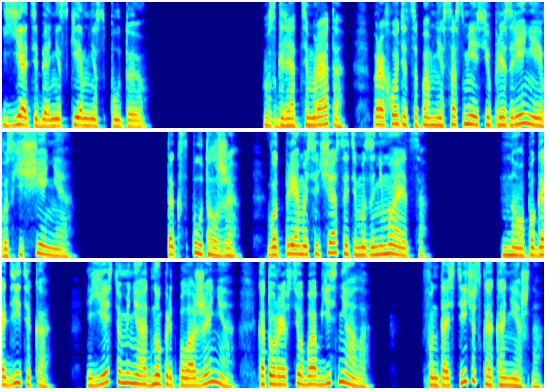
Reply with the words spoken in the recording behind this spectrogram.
я тебя ни с кем не спутаю. Взгляд Тимрата проходится по мне со смесью презрения и восхищения. Так спутал же. Вот прямо сейчас этим и занимается. Но погодите-ка. Есть у меня одно предположение, которое все бы объясняло. Фантастическое, конечно,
